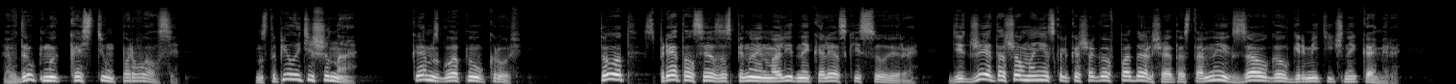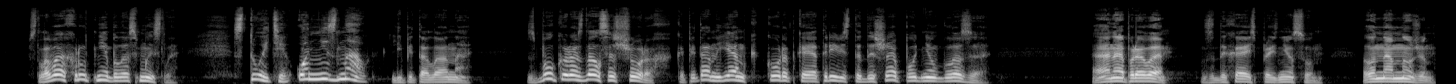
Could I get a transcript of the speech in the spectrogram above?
А вдруг мой костюм порвался? Наступила тишина. Кэм сглотнул кровь. Тот спрятался за спиной инвалидной коляски Сойера. Диджей отошел на несколько шагов подальше от остальных за угол герметичной камеры. В словах Рут не было смысла. «Стойте! Он не знал!» — лепетала она. Сбоку раздался шорох. Капитан Янг, коротко и отрывисто дыша, поднял глаза. «Она права», — задыхаясь, произнес он. «Он нам нужен».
